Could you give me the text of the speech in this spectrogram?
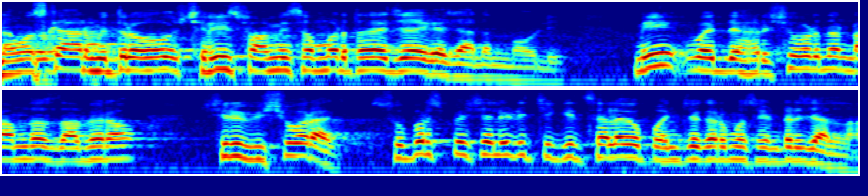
नमस्कार मित्र हो श्री स्वामी समर्थ जय गजानन माऊली. मी वैद्य हर्षवर्धन रामदास दाभेराव श्री विश्वराज सुपर स्पेशालिटी चिकित्सालय व पंचकर्म सेंटर जालना.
